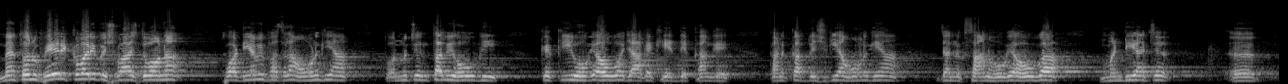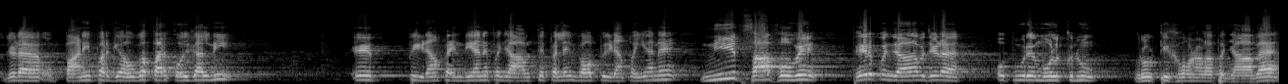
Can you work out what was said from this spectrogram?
ਮੈਂ ਤੁਹਾਨੂੰ ਫੇਰ ਇੱਕ ਵਾਰੀ ਵਿਸ਼ਵਾਸ ਦਿਵਾਉਣਾ, ਤੁਹਾਡੀਆਂ ਵੀ ਫਸਲਾਂ ਹੋਣਗੀਆਂ, ਤੁਹਾਨੂੰ ਚਿੰਤਾ ਵੀ ਹੋਊਗੀ ਕਿ ਕੀ ਹੋ ਗਿਆ ਹੋਊਗਾ, ਜਾ ਕੇ ਖੇਤ ਦੇਖਾਂਗੇ। ਕਣਕਾਂ ਵਿਛ ਗਈਆਂ ਹੋਣਗੀਆਂ ਜਾਂ ਨੁਕਸਾਨ ਹੋ ਗਿਆ ਹੋਊਗਾ। ਮੰਡੀਆਂ 'ਚ ਜਿਹੜਾ ਉਹ ਪਾਣੀ ਭਰ ਗਿਆ ਹੋਊਗਾ, ਪਰ ਕੋਈ ਗੱਲ ਨਹੀਂ। ਇਹ ਭੀੜਾਂ ਪੈਂਦੀਆਂ ਨੇ ਪੰਜਾਬ ਤੇ, ਪਹਿਲਾਂ ਵੀ ਬਹੁਤ ਭੀੜਾਂ ਪਈਆਂ ਨੇ। ਨੀਤ ਸਾਫ਼ ਹੋਵੇ, ਫਿਰ ਪੰਜਾਬ ਜਿਹੜਾ ਉਹ ਪੂਰੇ ਮੁਲਕ ਨੂੰ ਰੋਟੀ ਖਵਾਉਣ ਵਾਲਾ ਪੰਜਾਬ ਹੈ।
